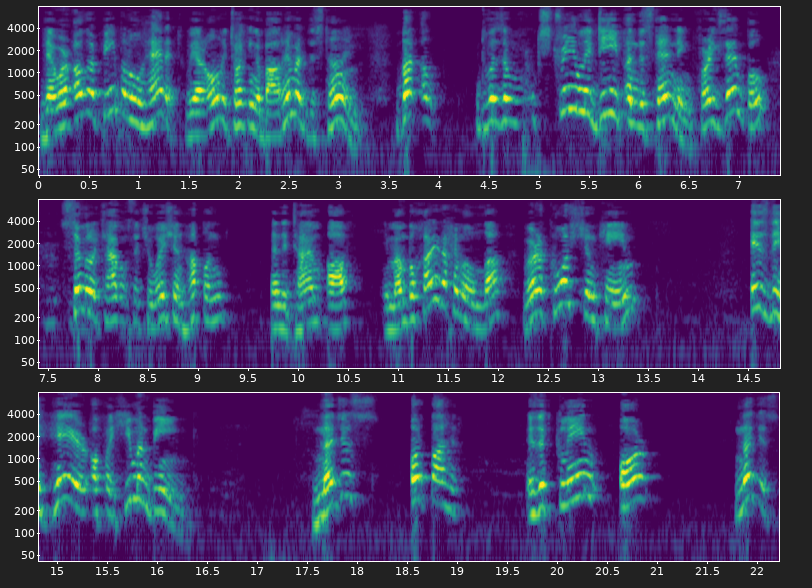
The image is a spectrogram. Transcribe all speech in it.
There were other people who had it. We are only talking about him at this time. But uh, it was an extremely deep understanding. For example, similar type of situation happened in the time of Imam Bukhari rahimahullah, where a question came, is the hair of a human being najis or tahir? Is it clean or najis?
